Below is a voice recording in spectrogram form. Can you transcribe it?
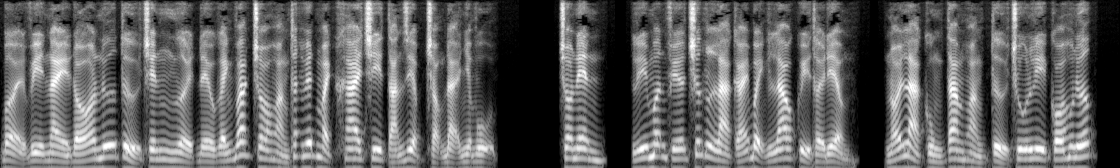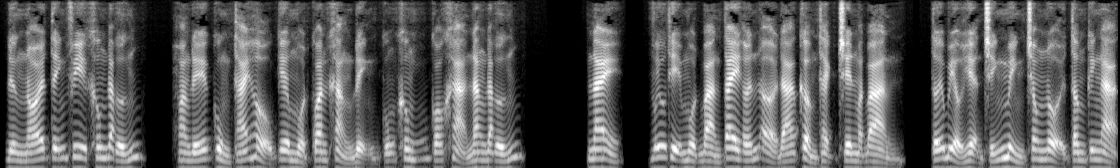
bởi vì này đó nữ tử trên người đều gánh vác cho hoàng thất huyết mạch khai chi tán diệp trọng đại nhiệm vụ. Cho nên, Lý Mẫn phía trước là cái bệnh lao quỷ thời điểm, nói là cùng tam hoàng tử Chu Ly có hôn nước, đừng nói tĩnh phi không đáp ứng, hoàng đế cùng thái hậu kia một quan khẳng định cũng không có khả năng đáp ứng. Này, Vưu thị một bàn tay ấn ở đá cẩm thạch trên mặt bàn, tới biểu hiện chính mình trong nội tâm kinh ngạc.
